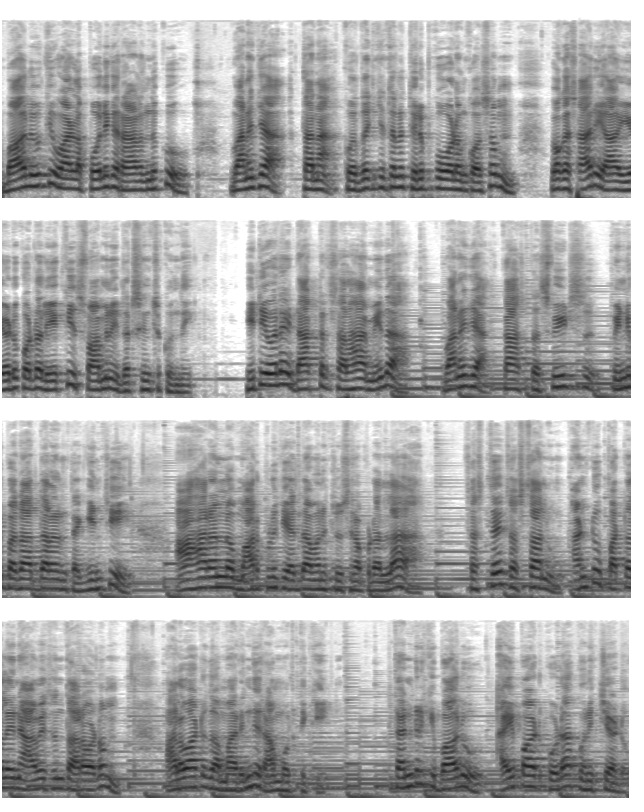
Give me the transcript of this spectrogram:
బాలుకి వాళ్ళ పోలిక రానందుకు వనజ తన కృతజ్ఞతలు తెలుపుకోవడం కోసం ఒకసారి ఆ ఏడుకొండలు ఎక్కి స్వామిని దర్శించుకుంది. ఇటీవలే డాక్టర్ సలహా మీద వనజ కాస్త స్వీట్స్ పిండి పదార్థాలను తగ్గించి ఆహారంలో మార్పులు చేద్దామని చూసినప్పుడల్లా చస్తే చస్తాను అంటూ పట్టలేని ఆవేశంతో అరవడం అలవాటుగా మారింది రామ్మూర్తికి. తండ్రికి బాలు ఐపాడ్ కూడా కొనిచ్చాడు.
